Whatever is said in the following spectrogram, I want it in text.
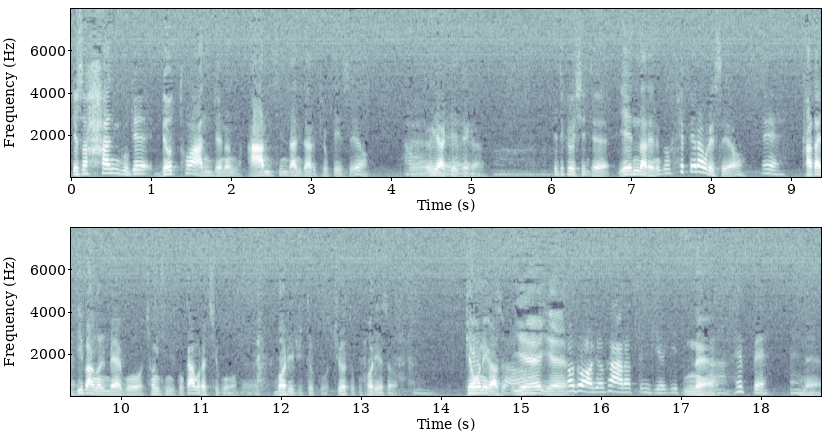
그래서 한국에 몇 호 안 되는 암 진단자로 기록돼 있어요. 아, 의학계제가. 그래서 그것이 이제 옛날에는 그 횃배라고 그랬어요. 네. 가다 니방을 메고 정신 잃고 까무러치고 머리를 쥐뜯고 쥐어뜯고 거리에서 병원에 가서 아파서. 예 예. 저도 어려서 알았던 기억이 있습니다. 네. 햇배. 네. 네.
